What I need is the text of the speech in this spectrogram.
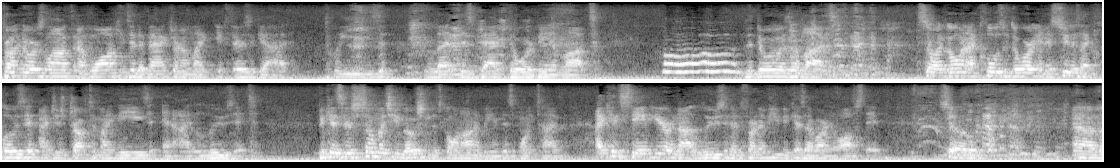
Front door's locked, and I'm walking to the back door, and I'm like, if there's a God, please let this back door be unlocked. Oh, the door was unlocked. So I go and I close the door, and as soon as I close it, I just drop to my knees and I lose it. Because there's so much emotion that's going on in me at this point in time. I can stand here and not lose it in front of you because I've already lost it. So um,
